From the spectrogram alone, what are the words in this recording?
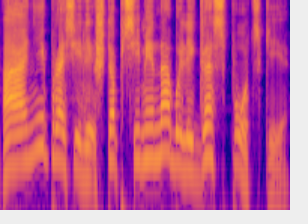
а они просили, чтоб семена были господские.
